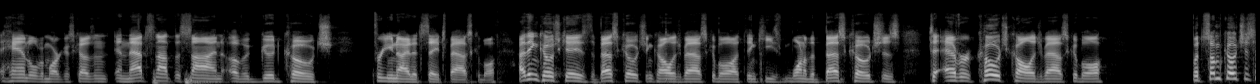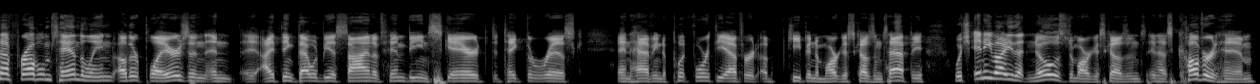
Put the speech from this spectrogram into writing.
handle DeMarcus Cousins, and that's not the sign of a good coach for United States basketball. I think Coach K is the best coach in college basketball. I think he's one of the best coaches to ever coach college basketball. But some coaches have problems handling other players, and, and I think that would be a sign of him being scared to take the risk and having to put forth the effort of keeping DeMarcus Cousins happy, which anybody that knows DeMarcus Cousins and has covered him,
